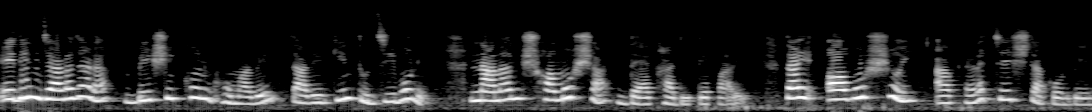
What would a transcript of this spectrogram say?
এদিন যারা যারা বেশিক্ষণ ঘুমাবেন, তাদের কিন্তু জীবনে নানান সমস্যা দেখা দিতে পারে। তাই অবশ্যই আপনারা চেষ্টা করবেন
